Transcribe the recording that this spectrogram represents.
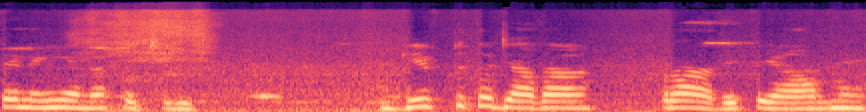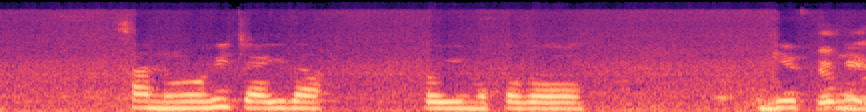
ਤੇ ਨਹੀਂ ਹੈ ਨਾ ਕੁਝ ਵੀ। ਗਿਫਟ ਤੋਂ ਜ਼ਿਆਦਾ ਭਰਾ ਦੇ ਪਿਆਰ ਨੇ। ਸਾਨੂੰ ਉਹੀ ਚਾਹੀਦਾ ਕੋਈ ਮਤਲਬ ਗਿਫਟ ਕਿਉਂਕਿ ਨਹੀਂ।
